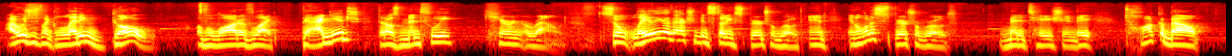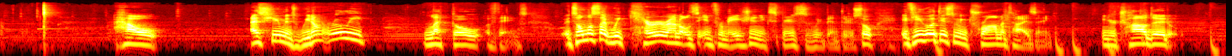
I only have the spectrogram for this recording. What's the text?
I was just like letting go of a lot of like baggage that I was mentally carrying around. So lately I've actually been studying spiritual growth and in a lot of spiritual growth meditation, they talk about how as humans, we don't really let go of things. It's almost like we carry around all this information and experiences we've been through. So if you go through something traumatizing in your childhood,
